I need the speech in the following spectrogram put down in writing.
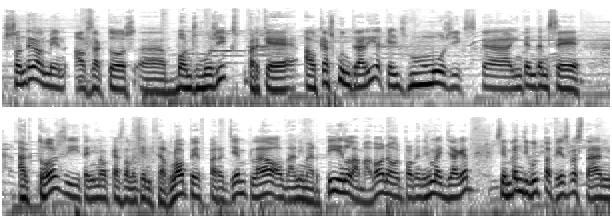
són realment els actors eh, bons músics? Perquè, al cas contrari, aquells músics que intenten ser actors, i tenim el cas de la Jennifer López, per exemple, o el Dani Martín, la Madonna o el mateix Mick Jagger, sempre han tingut papers bastant,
